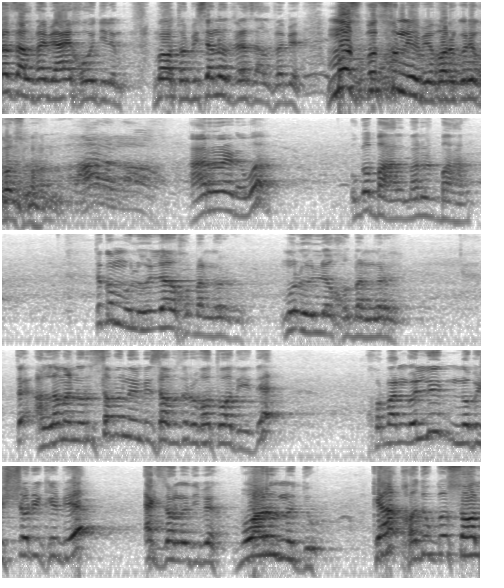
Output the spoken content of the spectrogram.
রেজাল পাইবে আয় কই দিলাম। মহতর বিছানো রেজাল পাইবে। মজবুত শুনিয়ে বিয়ে বড় করে খোঁজ আর রে ওগো বাল, মানুষ বাল। তোকে মূল হইলে কোরবান করব, মূল হইলে কোরবান করে তো আল্লাহ নুর সামান বিসাবজুর ফতোয়া দিয়ে দে, কোরবান করলি নবিশ্বরীকে বিয়ে একজনে দিবে, বোয়ারও নদু কে খদুগ্য সল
